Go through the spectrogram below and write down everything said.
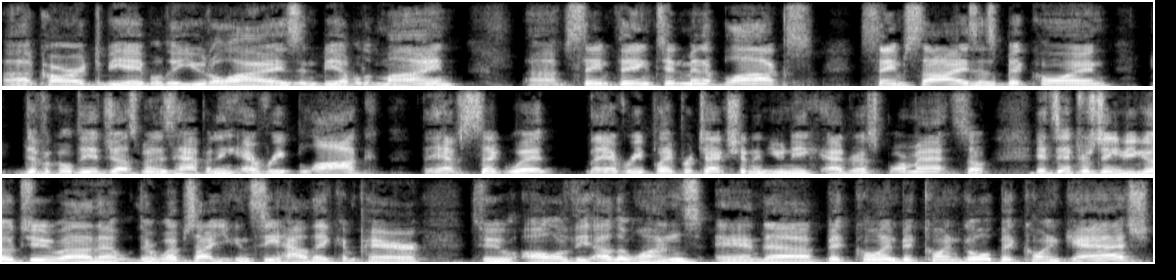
uh, card to be able to utilize and be able to mine. Uh, same thing, 10 minute blocks, same size as Bitcoin. Difficulty adjustment is happening every block. They have SegWit, they have replay protection and unique address format. So it's interesting. If you go to uh, that, their website, you can see how they compare to all of the other ones. And uh, Bitcoin, Bitcoin Gold, Bitcoin Cash,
